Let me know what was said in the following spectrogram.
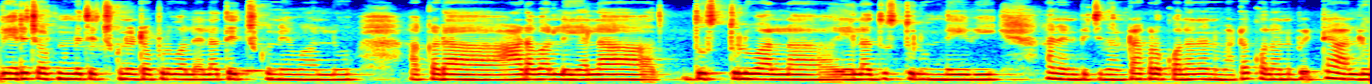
వేరే చోట నుండి తెచ్చుకునేటప్పుడు వాళ్ళు ఎలా తెచ్చుకునేవాళ్ళు? అక్కడ ఆడవాళ్ళు ఎలా దుస్తులు వాళ్ళ ఎలా దుస్తులు ఉండేవి అని అనిపించింది అంటే అక్కడ కొలను అనమాట కొలను పెట్టి వాళ్ళు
